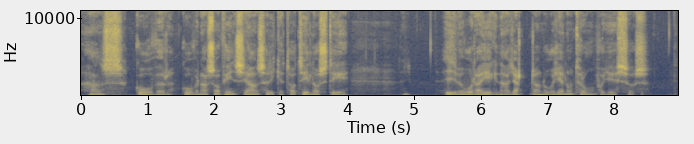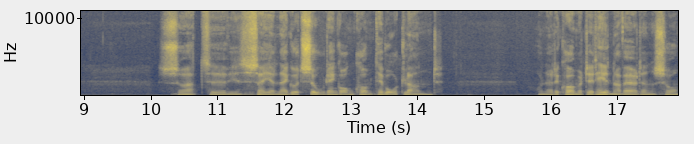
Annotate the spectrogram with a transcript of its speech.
hans gåvor, gåvorna som finns i hans rike, ta till oss det i våra egna hjärtan då, genom tron på Jesus. Så att eh, vi säger när Guds ord en gång kom till vårt land och när det kommer till hednavärlden så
